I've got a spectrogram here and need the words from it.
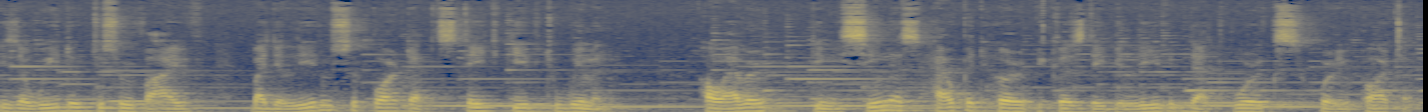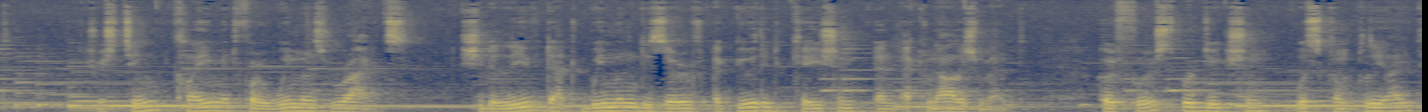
is a widow to survive by the little support that state give to women. However, the Mecenas helped her because they believed that works were important. Christine claimed for women's rights. She believed that women deserve a good education and acknowledgement. Her first production was completed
